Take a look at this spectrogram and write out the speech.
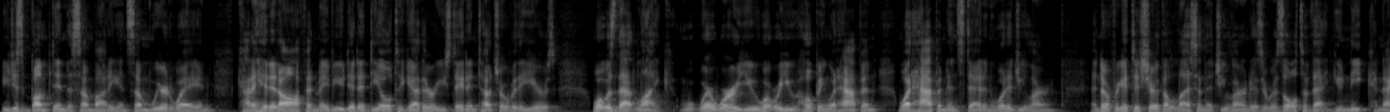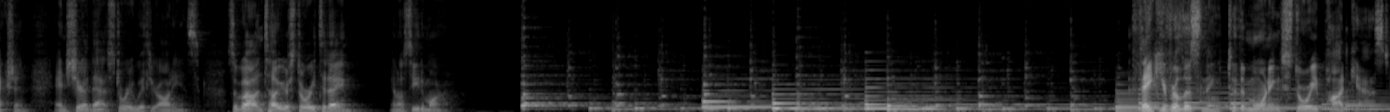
You just bumped into somebody in some weird way and kind of hit it off, and maybe you did a deal together or you stayed in touch over the years. What was that like? Where were you? What were you hoping would happen? What happened instead? And what did you learn? And don't forget to share the lesson that you learned as a result of that unique connection and share that story with your audience. So go out and tell your story today, and I'll see you tomorrow. Thank you for listening to the Morning Story Podcast.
